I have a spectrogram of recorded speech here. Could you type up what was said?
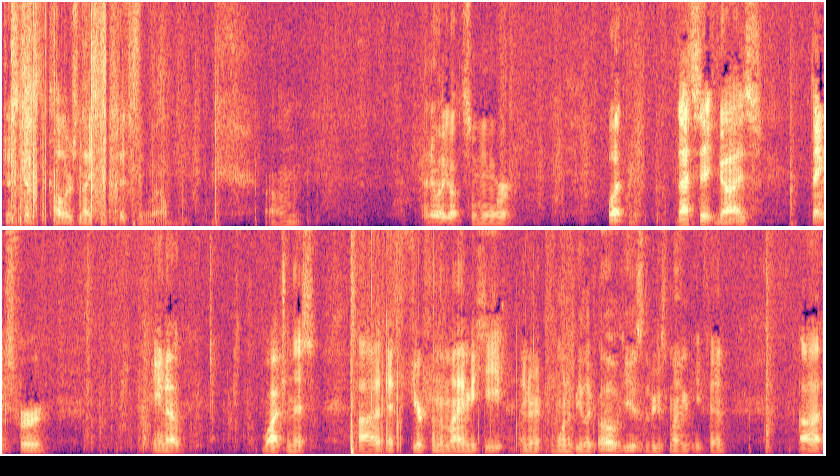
Just because the color's nice and fits me well. Um, I know I got some more. But that's it, guys. Thanks for, you know, watching this. Uh, if you're from the Miami Heat and want to be like, oh, he is the biggest Miami Heat fan, uh,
